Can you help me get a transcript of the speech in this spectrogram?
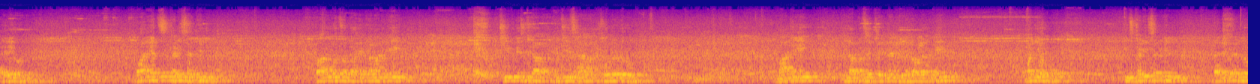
very good warrior study circle ప్రారంభోత్సవ కార్యక్రమానికి చీఫ్ గెస్ట్గా విచ్చేసిన సోదరుడు మాజీ జిల్లా పరిషత్ చైర్మన్ వీరరావు గారికి మరియు ఈ స్టడీ సర్కిల్ డైరెక్టర్లు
